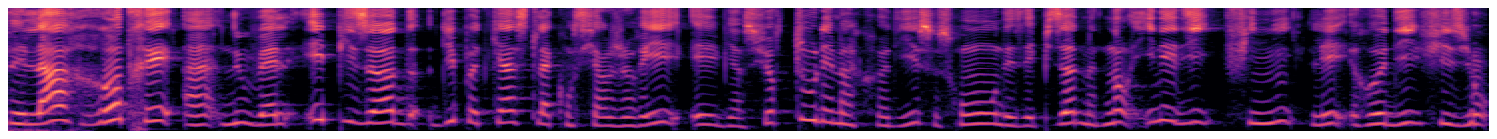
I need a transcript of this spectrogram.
c'est la rentrée, un nouvel épisode du podcast La Conciergerie. Et bien sûr, tous les mercredis, ce seront des épisodes maintenant inédits. Fini les rediffusions.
